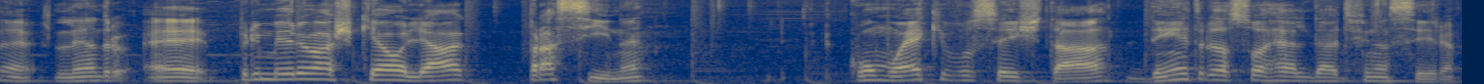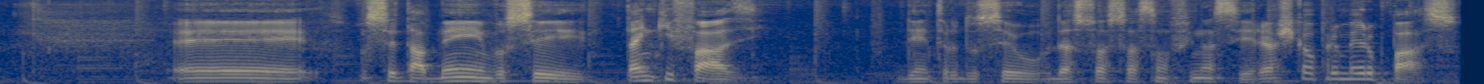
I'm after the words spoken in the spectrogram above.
É, Leandro, é, primeiro eu acho que é olhar para si, né? Como é que você está dentro da sua realidade financeira? É, você está bem? Você está em que fase dentro do seu, da sua situação financeira? Acho que é o primeiro passo.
